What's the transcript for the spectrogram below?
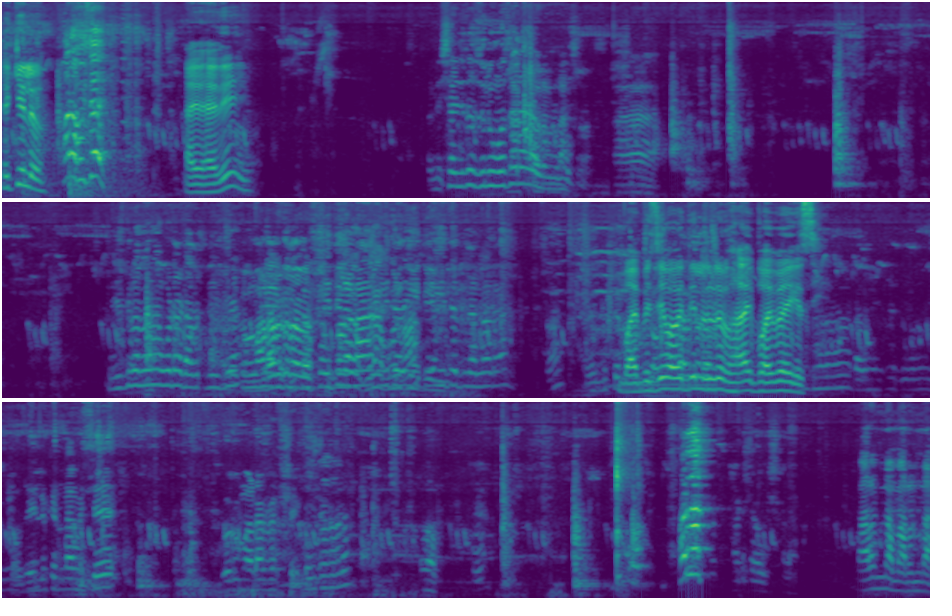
এ কিলো? আরে হইছে। হাই রে নিশানি তো জুলুম আছে না হ্যাঁ নিজ দিলা না ওটা ডাবত নিজ দিয়ে মার্ডার করা দিলা না এটা দিলা না ভাই বেজে ভাই দিল রে ভাই ভয় পেয়ে গেছি এই লোকের নাম হচ্ছে গরু মার্ডার ব্যবসায়ী আরে মারুন না মারুন না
